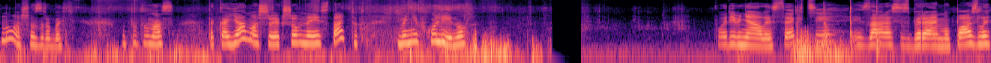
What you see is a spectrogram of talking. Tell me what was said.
Ну, а що зробити? Отут у нас така яма, що якщо в неї стать, тут мені в коліно. Порівняли секції і зараз збираємо пазли.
